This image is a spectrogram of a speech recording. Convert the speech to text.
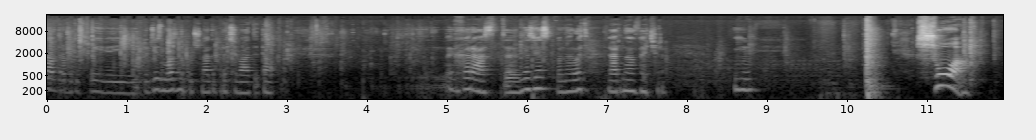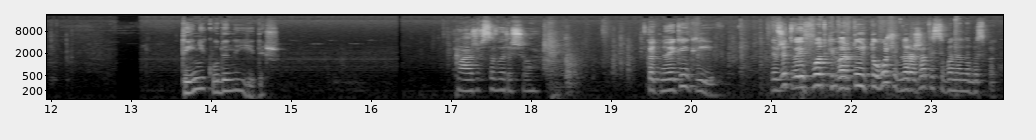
Я буду в Києві і тоді зможемо починати працювати, так. Гаразд, на зв'язку, народ. Гарного вечора. Угу. Що? Ти нікуди не їдеш. Ма, я вже все вирішила. Кать, ну який Київ? Невже твої фотки вартують того, щоб наражати себе на небезпеку?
